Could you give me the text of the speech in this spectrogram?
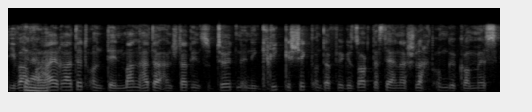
die war genau. verheiratet und den Mann hat er, anstatt ihn zu töten, in den Krieg geschickt und dafür gesorgt, dass der in der Schlacht umgekommen ist,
